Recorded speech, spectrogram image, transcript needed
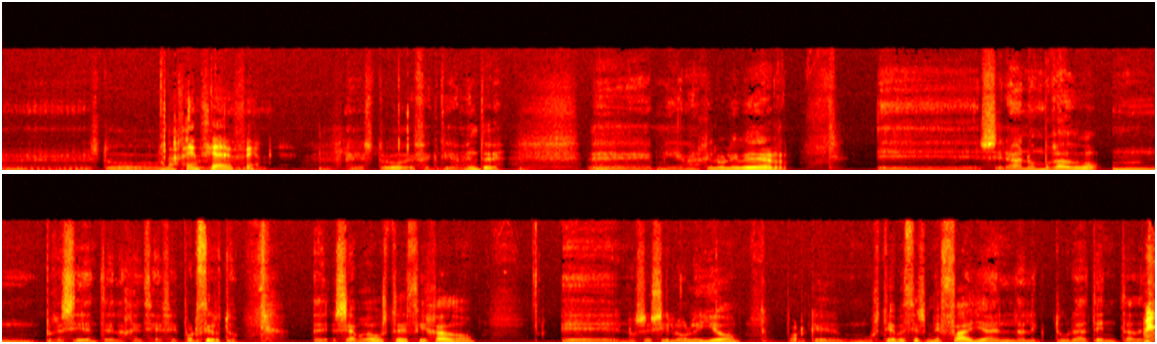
Eh, esto la agencia F. Esto, efectivamente. Miguel Ángel Oliver será nombrado mm, presidente de la agencia F. Por cierto, eh, ¿Se habrá usted fijado, eh, no sé si lo leyó, porque usted a veces me falla en la lectura atenta de la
